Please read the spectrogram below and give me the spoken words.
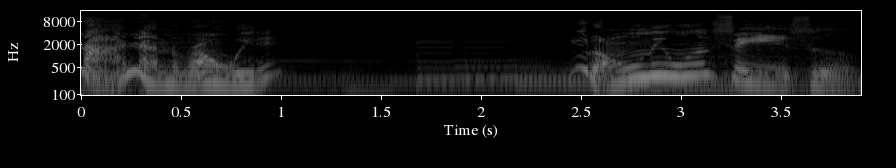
Nah, nothing wrong with it. You the only one saying something.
